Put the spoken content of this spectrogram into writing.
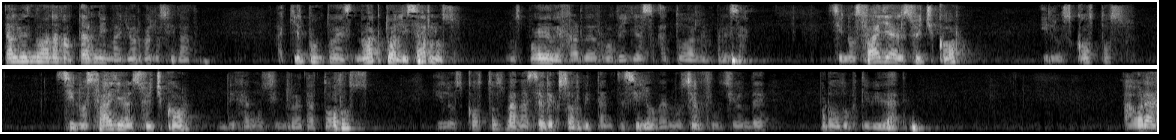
Tal vez no van a notar ni mayor velocidad. Aquí el punto es no actualizarlos. Nos puede dejar de rodillas a toda la empresa. Si nos falla el switch core y los costos, si nos falla el switch core, dejamos sin red a todos y los costos van a ser exorbitantes si lo vemos en función de productividad. Ahora,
